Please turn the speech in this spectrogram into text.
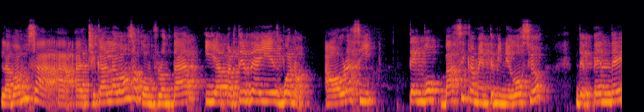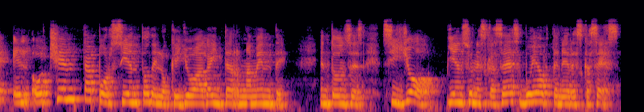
la vamos a, a checar, la vamos a confrontar y a partir de ahí es, bueno, ahora sí, tengo básicamente mi negocio, depende el 80% de lo que yo haga internamente. Entonces, si yo pienso en escasez, voy a obtener escasez.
